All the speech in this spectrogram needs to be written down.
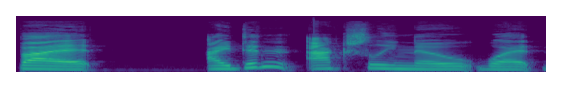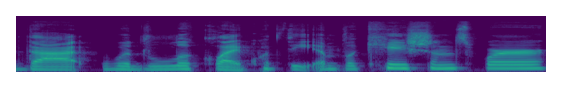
But I didn't actually know what that would look like, what the implications were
